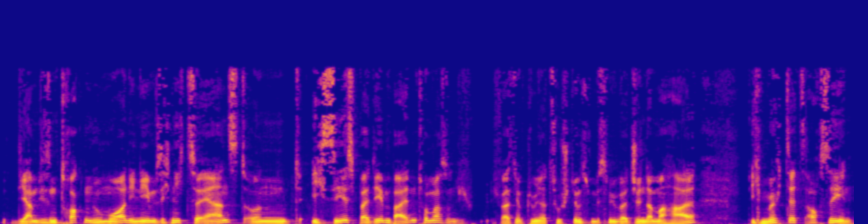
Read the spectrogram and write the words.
die haben diesen trockenen Humor, die nehmen sich nicht zu ernst und ich sehe es bei den beiden, Thomas, und ich, ich weiß nicht, ob du mir dazu stimmst, ein bisschen wie bei Jinder Mahal. Ich möchte jetzt auch sehen.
